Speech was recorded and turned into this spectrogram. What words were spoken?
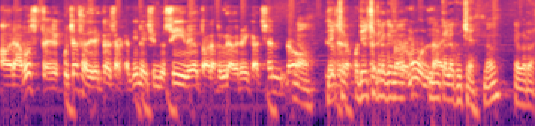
Ahora, ¿vos te escuchás a directores argentinos diciendo, sí, veo toda la película de Verónica Chen? No, no de, hecho, de hecho creo que no, nunca lo escuché, ¿no? Es verdad.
